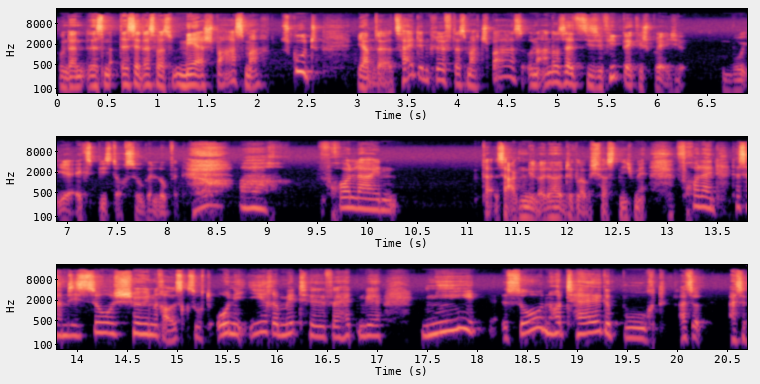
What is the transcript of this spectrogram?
Und dann, das, das ist ja das, was mehr Spaß macht. Ist gut. Ihr habt eure Zeit im Griff, das macht Spaß. Und andererseits diese Feedback-Gespräche, wo ihr Ex-Beast doch so gelobt wird. Ach, Fräulein, sagen die Leute heute, glaube ich, fast nicht mehr. Fräulein, das haben Sie so schön rausgesucht. Ohne Ihre Mithilfe hätten wir nie so ein Hotel gebucht. Also, also,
